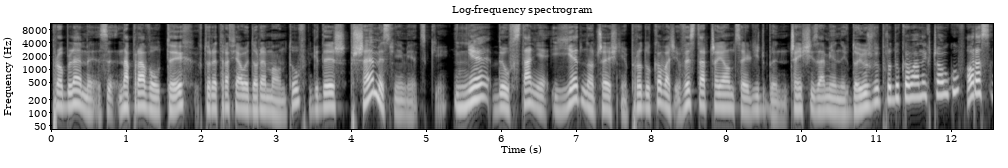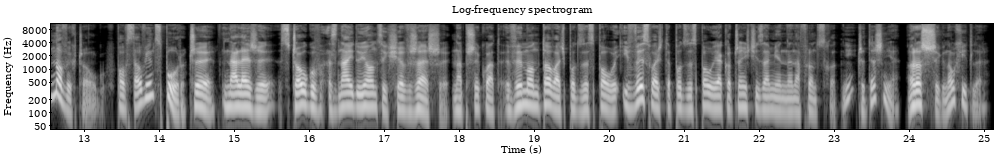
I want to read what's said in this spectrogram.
problemy z naprawą tych, które trafiały do remontów, gdyż przemysł niemiecki nie był w stanie jednocześnie produkować wystarczającej liczby części zamiennych do już wyprodukowanych czołgów oraz nowych czołgów. Powstał więc spór, czy należy z czołgów znajdujących się w Rzeszy na przykład wymontować podzespoły i wysłać te podzespoły jako części zamienne na front wschodni, czy też nie. Rozstrzygnął Hitler.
